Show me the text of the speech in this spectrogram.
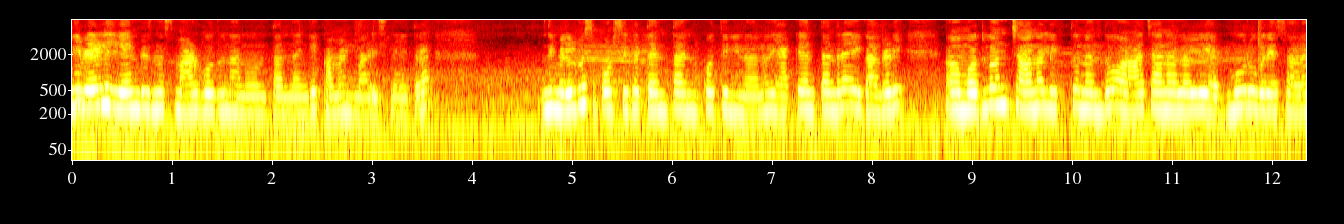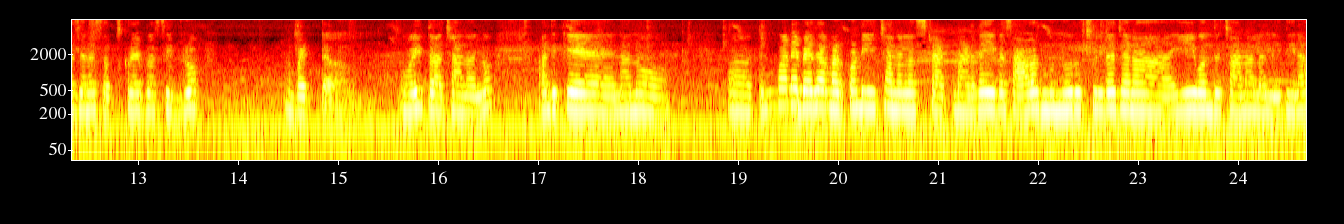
ನೀವು ಹೇಳಿ ಏನು ಬಿಸ್ನೆಸ್ ಮಾಡ್ಬೋದು ನಾನು ಅಂತ ನನಗೆ ಕಮೆಂಟ್ ಮಾಡಿ ಸ್ನೇಹಿತರೆ. ನಿಮ್ಮೆಲ್ಲರೂ ಸಪೋರ್ಟ್ ಸಿಗುತ್ತೆ ಅಂತ ಅನ್ಕೋತೀನಿ ನಾನು. ಯಾಕೆ ಅಂತಂದರೆ ಈಗ ಆಲ್ರೆಡಿ ಮೊದಲೊಂದು ಚಾನಲ್ ಇತ್ತು ನಂದು. ಆ ಚಾನಲಲ್ಲಿ ಹದಿಮೂರುವರೆ ಸಾವಿರ ಜನ ಸಬ್ಸ್ಕ್ರೈಬರ್ಸ್ ಇದ್ದರು ಬಟ್ ಹೋಯ್ತು ಆ ಚಾನಲ್ಲು ಅದಕ್ಕೆ ನಾನು ತುಂಬಾ ಬೇಜಾರು ಮಾಡ್ಕೊಂಡು ಈ ಚಾನಲ್ನ ಸ್ಟಾರ್ಟ್ ಮಾಡಿದೆ. ಈಗ ಸಾವಿರದ ಮುನ್ನೂರು ಚಿಲ್ಲರೆ ಜನ ಈ ಒಂದು ಚಾನಲಲ್ಲಿ ಇದ್ದೀರಾ.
